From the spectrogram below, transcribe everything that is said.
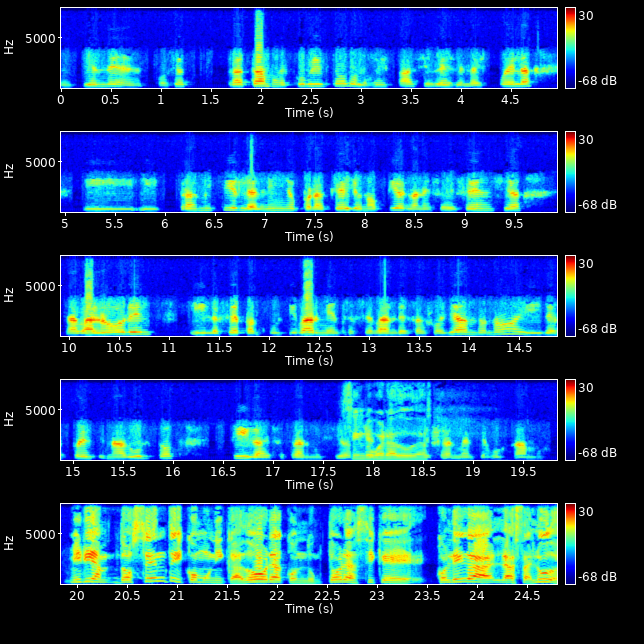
¿entiende? O sea, tratamos de cubrir todos los espacios desde la escuela y, y transmitirle al niño para que ellos no pierdan esa esencia, la valoren y la sepan cultivar mientras se van desarrollando, ¿no? Y después en adultos siga esa transmisión. Sin lugar a dudas. que realmente buscamos. Miriam, docente y comunicadora, conductora, así que, colega, la saludo,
